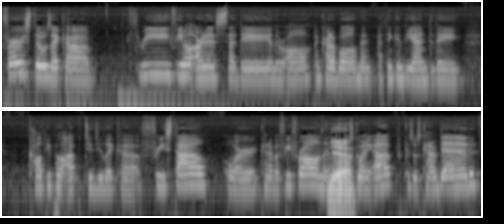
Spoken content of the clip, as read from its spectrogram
first. There was like uh, three female artists that day, and they were all incredible. And then I think in the end, they called people up to do like a freestyle or kind of a free for all, and then no Yeah. was going up because it was kind of dead.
